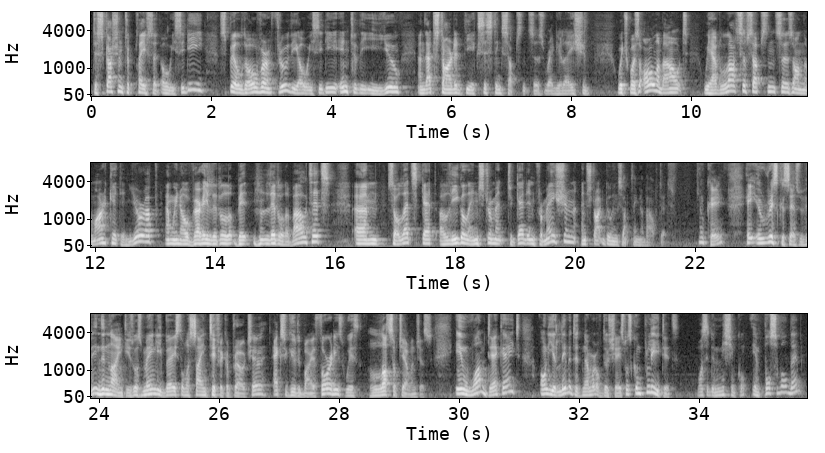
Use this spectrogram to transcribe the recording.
discussion took place at OECD, spilled over through the OECD into the EU, and that started the existing substances regulation, which was all about we have lots of substances on the market in Europe, and we know very little bit little about it. Um, so let's get a legal instrument to get information and start doing something about it. Okay. Hey, a risk assessment in the 90s was mainly based on a scientific approach, eh? executed by authorities with lots of challenges. In one decade, only a limited number of dossiers was completed. Was it a mission impossible then?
